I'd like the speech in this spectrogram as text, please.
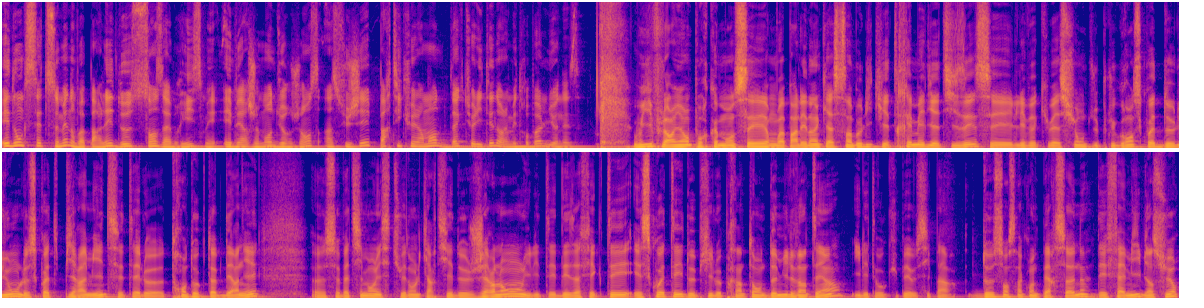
Et donc cette semaine, on va parler de sans-abrisme et hébergement d'urgence, un sujet particulièrement d'actualité dans la métropole lyonnaise. Oui, Florian, pour commencer, on va parler d'un cas symbolique qui est très médiatisé. C'est l'évacuation du plus grand squat de Lyon, le squat Pyramide. C'était le 30 octobre dernier. Euh, ce bâtiment est situé dans le quartier de Gerland. Il était désaffecté et squatté depuis le printemps 2021. Il était occupé aussi par 250 personnes, des familles bien sûr,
